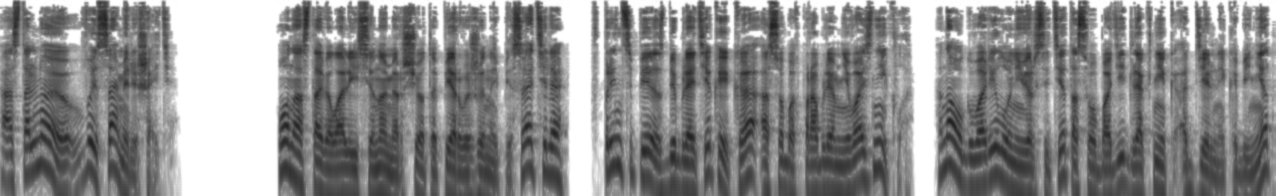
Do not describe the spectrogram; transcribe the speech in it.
А остальное вы сами решайте. Он оставил Алисе номер счета первой жены писателя. В принципе, с библиотекой К особых проблем не возникло. Она уговорила университет освободить для книг отдельный кабинет,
